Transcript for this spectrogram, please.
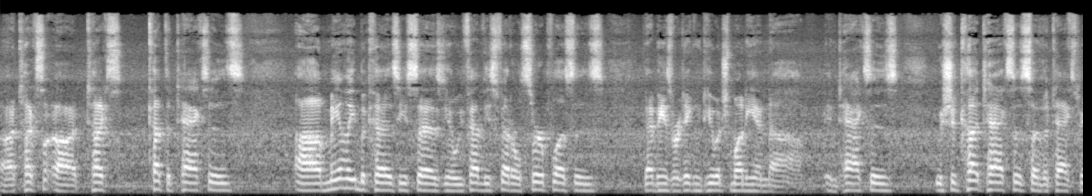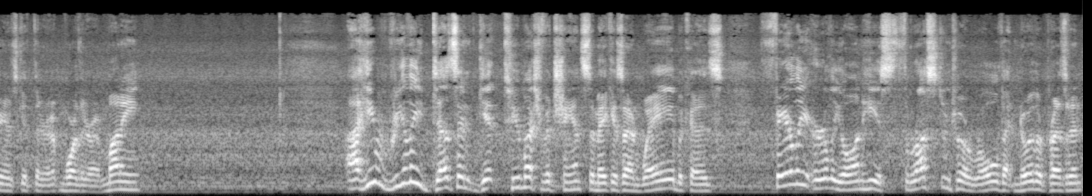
uh, tax, uh, tax, cut the taxes, uh, mainly because he says, you know, we've had these federal surpluses. That means we're taking too much money in in taxes. We should cut taxes so the taxpayers get their more of their own money. Uh, he really doesn't get too much of a chance to make his own way because fairly early on he is thrust into a role that no other president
